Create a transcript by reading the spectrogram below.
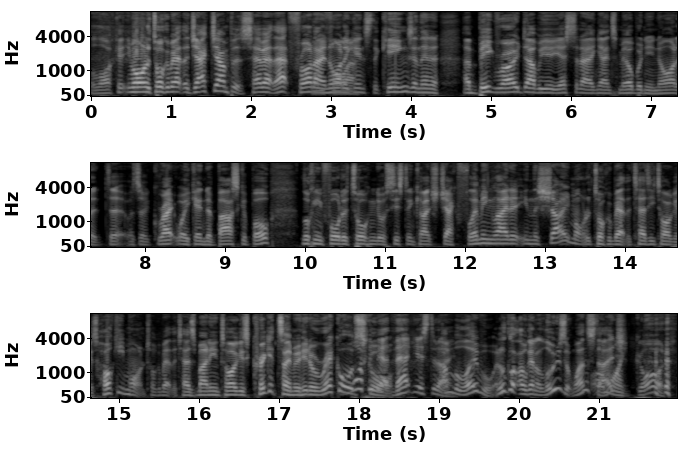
I like it. You might want to talk about the Jack Jumpers. How about that? Friday night against the Kings, and then a, a big road W yesterday against Melbourne United. It was a great weekend of basketball. Looking forward to talking to assistant coach Jack Fleming later in the show. You might want to talk about the Tassie Tigers hockey. You might want to talk about the Tasmanian Tigers cricket team who hit a record What score. about that yesterday? Unbelievable. It looked like they were going to lose at one stage. Oh my god!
